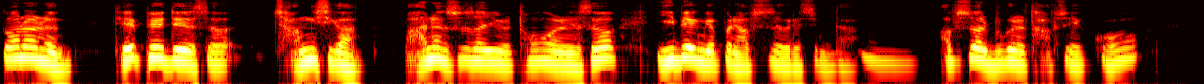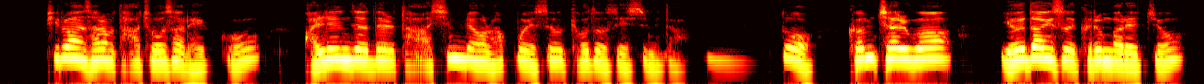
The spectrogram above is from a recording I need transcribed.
또 하나는 대표에 대해서 장시간 많은 수사를 통원해서 200 몇 번의 압수수색을 했습니다. 음. 압수할 물건을 다 압수했고 필요한 사람을 다 조사를 했고 관련자들 다 신병을 확보해서 교도소에 있습니다. 음. 또 검찰과 여당에서 그런 말했죠.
